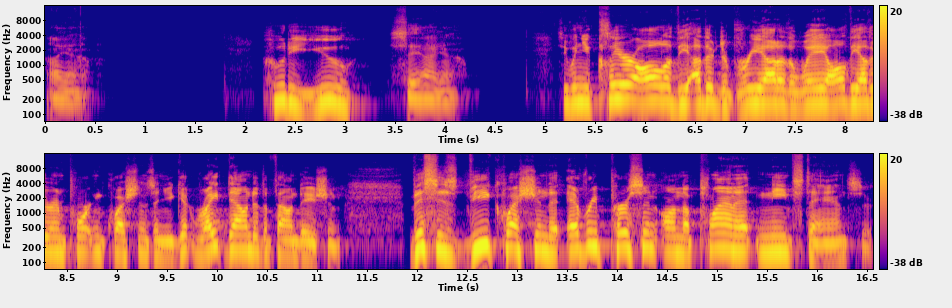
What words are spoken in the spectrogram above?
I am? Who do you say I am? See, when you clear all of the other debris out of the way, all the other important questions, and you get right down to the foundation, this is the question that every person on the planet needs to answer.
